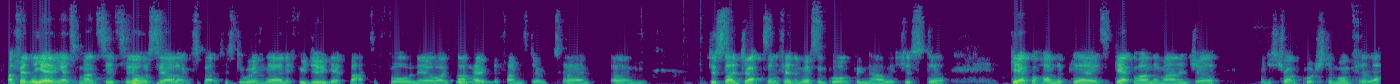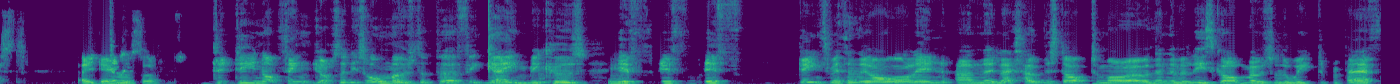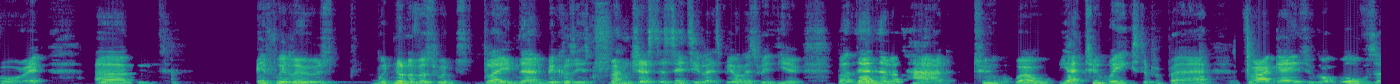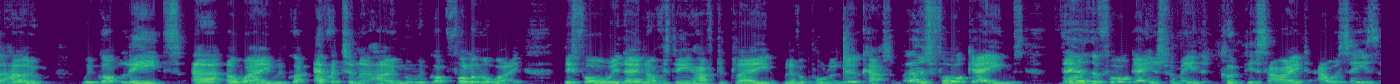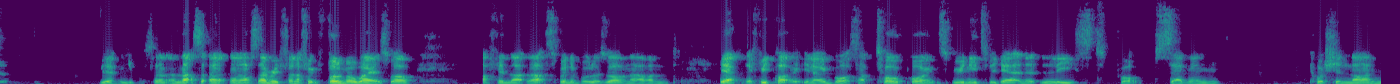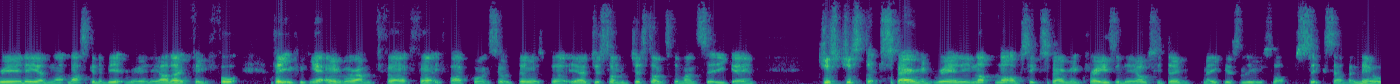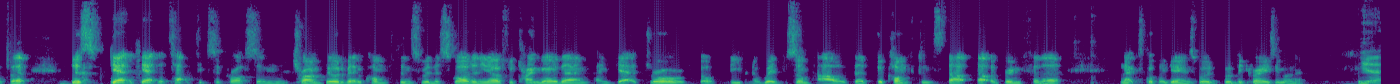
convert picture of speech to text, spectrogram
I think the game against Man City, obviously, I don't expect us to win there, and if we do get battered four 0 I, I, hope the fans don't turn. Um, just like Jack said, I think the most important thing now is just to get behind the players, get behind the manager and just try and push them on for the last eight games or so. Do, do you not think, Josh, that it's almost a perfect game because mm. if if if Dean Smith and they are all in, and they, let's hope they start tomorrow, and then they've at least got most of the week to prepare for it. Um, if we lose, none of us would blame them because it's Manchester City. Let's be honest with you. But then they'll have had two, well, yeah, two weeks to prepare for our games. We've got Wolves at home. We've got Leeds uh, away, we've got Everton at home, and we've got Fulham away. Before we then obviously have to play Liverpool and Newcastle. But those four games, they're the four games for me that could decide our season. Yeah, hundred percent, and that's and that's everything. I think Fulham away as well. I think that that's winnable as well now. And yeah, if we got you know what's up twelve points, we need to be getting at least what seven, pushing nine really, and that, that's going to be it really. I don't think four. I think if we can get over um, 35 points, it'll do us. But yeah, just on just onto the Man City game, just just experiment really. Not not obviously experiment crazily. Obviously, don't make us lose like six seven nil. But just get get the tactics across and try and build a bit of confidence within the squad. And you know, if we can go there and get a draw or even a win somehow, the the confidence that that would bring for the next couple of games would would be crazy, wouldn't it? Yeah.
